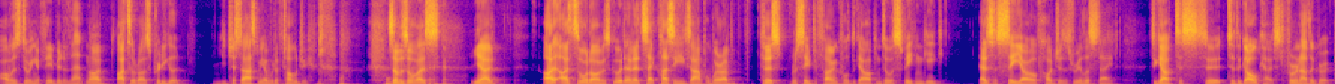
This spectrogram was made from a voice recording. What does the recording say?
I was doing a fair bit of that, and I I thought I was pretty good. You just asked me, I would have told you. so it was almost, you know, I, I thought I was good, and it's that classic example where I first received a phone call to go up and do a speaking gig as the CEO of Hodges Real Estate to go up to to, to the Gold Coast for another group.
